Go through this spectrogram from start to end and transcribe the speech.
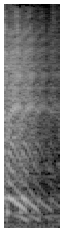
13.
